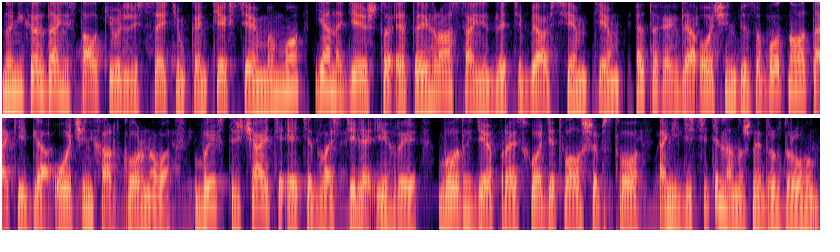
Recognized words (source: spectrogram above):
но никогда не сталкивались с этим в контексте ММО, я надеюсь, что эта игра станет для тебя всем тем. Это как для очень беззаботного, так и для очень хардкорного. Вы встречаете эти два стиля игры. Вот где происходит волшебство. Они действительно нужны друг другу.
